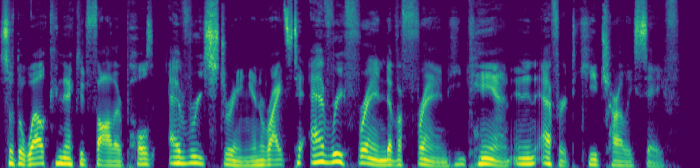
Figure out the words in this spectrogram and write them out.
So the well connected father pulls every string and writes to every friend of a friend he can in an effort to keep Charlie safe.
